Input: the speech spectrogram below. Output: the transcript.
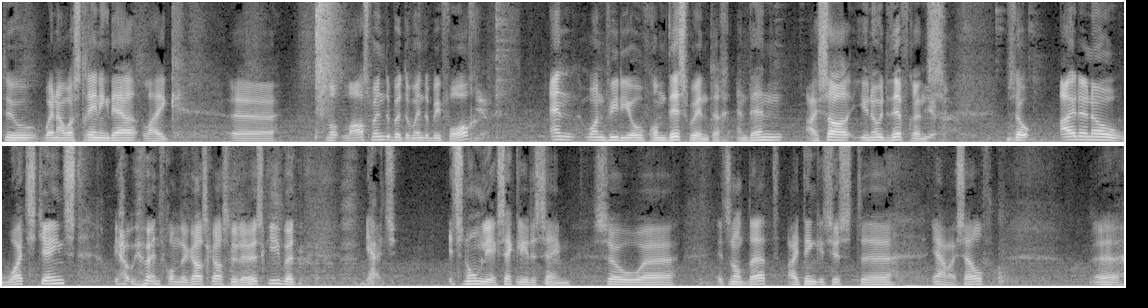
to when I was training there, like uh, not last winter but the winter before, yeah. and one video from this winter, and then I saw you know the difference. Yeah. So I don't know what's changed, yeah, we went from the GasGas to the husky, but yeah, it's, normally exactly the same. So uh, it's not that. I think it's just uh, yeah myself uh,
